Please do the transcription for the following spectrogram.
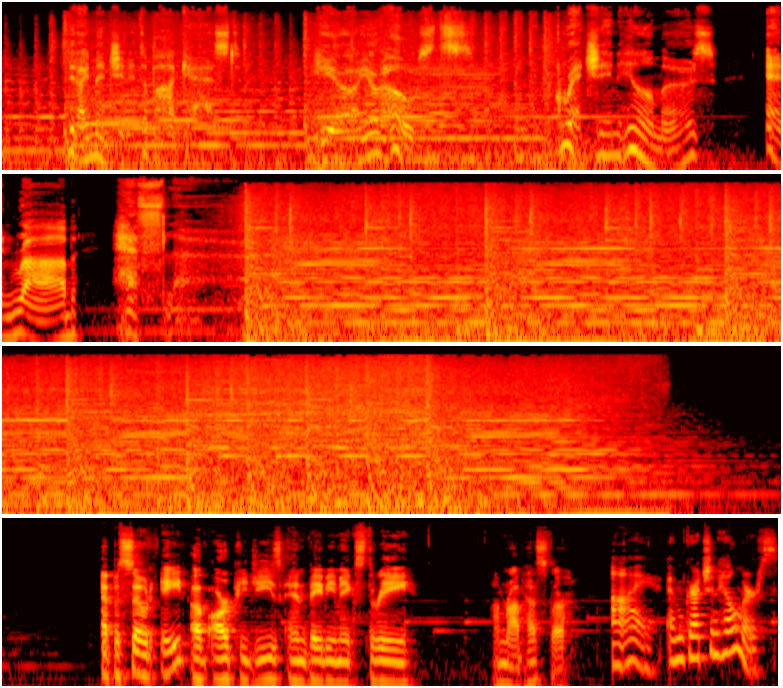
Did I mention it's a podcast? Here are your hosts, Gretchen Hilmers and Rob Hessler. Episode 8 of RPGs and Baby Makes 3. I'm Rob Hessler. I am Gretchen Hilmers.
